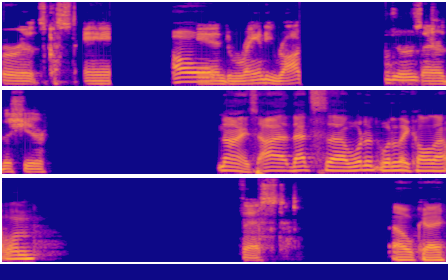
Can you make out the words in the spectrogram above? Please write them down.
It's and Oh, and Randy Rogers there this year. nice. Uh, that's uh, what do, what do they call that one? Fest. Okay.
